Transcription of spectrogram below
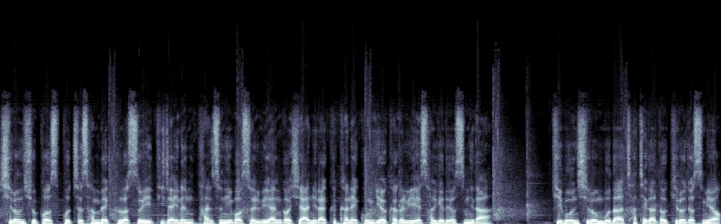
실온 슈퍼 스포츠 300 플러스의 디자인은 단순히 멋을 위한 것이 아니라 극한의 공기역학을 위해 설계되었습니다. 기본 실온보다 차체가 더 길어졌으며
